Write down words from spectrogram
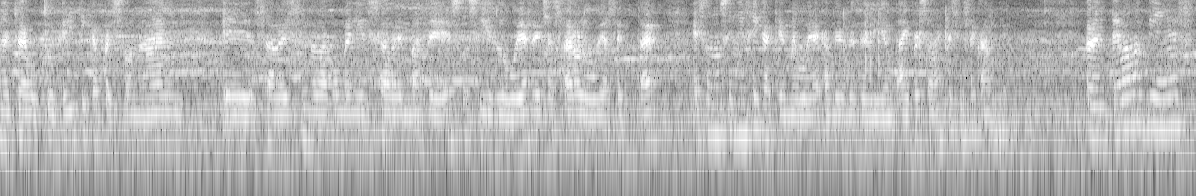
nuestra autocrítica personal, saber si me va a convenir saber más de eso, si lo voy a rechazar o lo voy a aceptar. Eso no significa que me voy a cambiar de religión. Hay personas que sí se cambian. Pero el tema más bien es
